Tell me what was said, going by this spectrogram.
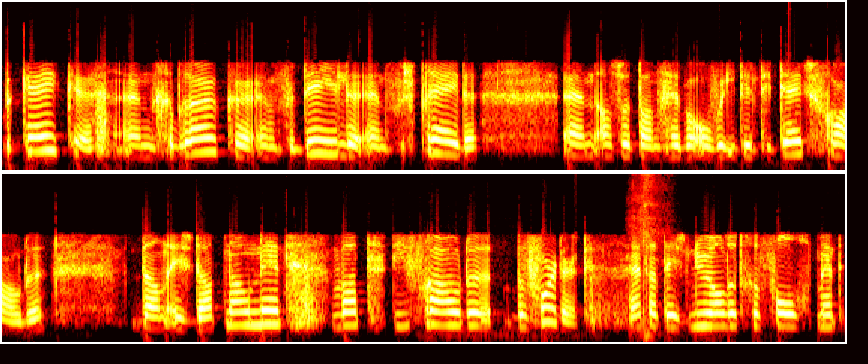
bekijken en gebruiken en verdelen en verspreiden. En als we het dan hebben over identiteitsfraude, dan is dat nou net wat die fraude bevordert. dat is nu al het gevolg met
